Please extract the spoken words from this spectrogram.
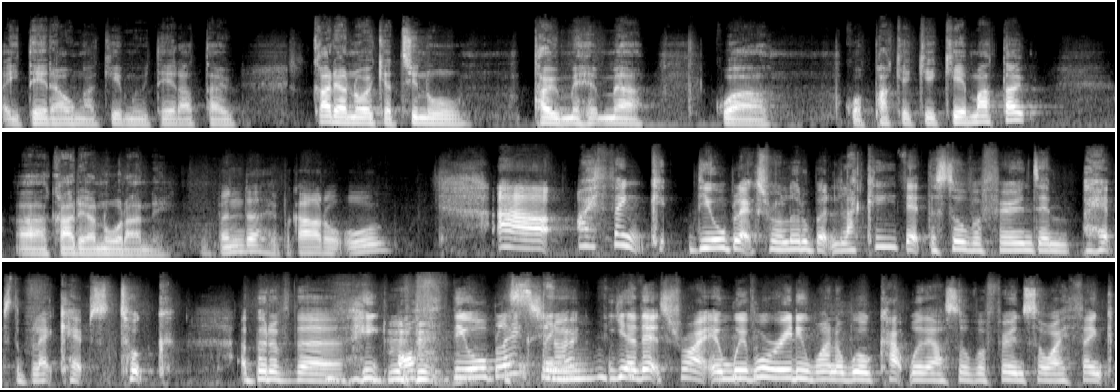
i tērā o ngā kēmu i tērā tau. Kāre anō kia tino tau mehe mea kua, kua pake ke ke mātou, uh, kāre anō rānei. Ravinda, he whakaaro o. Uh, I think the All Blacks were a little bit lucky that the Silver Ferns and perhaps the Black Caps took a bit of the heat off the All Blacks, you know? Yeah, that's right. And we've already won a World Cup with our Silver Ferns, so I think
